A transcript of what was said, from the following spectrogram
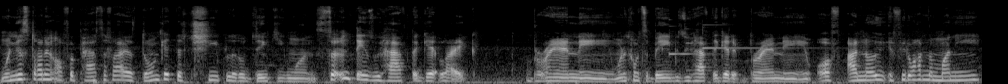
When you're starting off with pacifiers, don't get the cheap little dinky ones. Certain things we have to get like brand name. When it comes to babies, you have to get it brand name. Or I know if you don't have the money,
